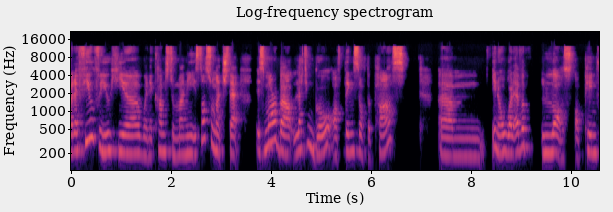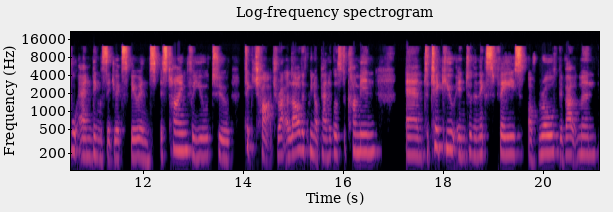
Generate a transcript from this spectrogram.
But I feel for you here when it comes to money, it's not so much that, it's more about letting go of things of the past. Um, you know, whatever loss or painful endings that you experience, it's time for you to take charge, right? Allow the Queen of Pentacles to come in and to take you into the next phase of growth, development,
